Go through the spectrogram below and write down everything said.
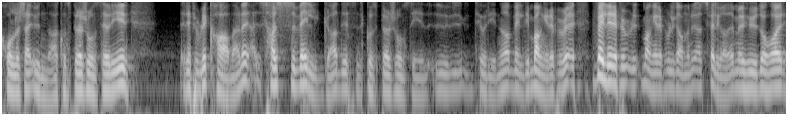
holder seg unna konspirasjonsteorier. Republikanerne har svelga disse konspirasjonsteoriene. Veldig mange, republi veldig republi mange republikanere har svelga det med hud og hår.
